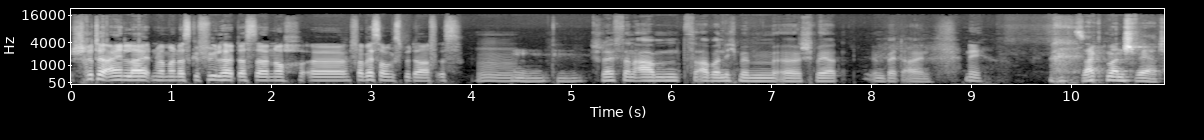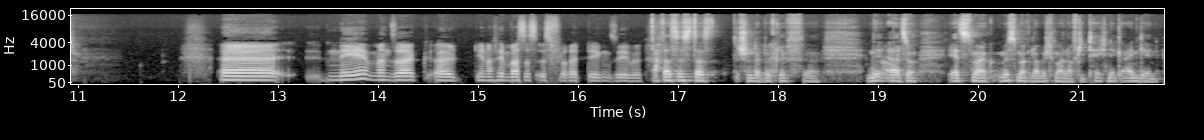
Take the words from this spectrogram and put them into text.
Schritte einleiten, wenn man das Gefühl hat, dass da noch äh, Verbesserungsbedarf ist. Hm. Mhm, mhm. Schläfst dann abends aber nicht mit dem äh, Schwert im Bett ein. Nee. Sagt man Schwert. Äh, nee, man sagt halt, je nachdem, was es ist, Florett, Degen, Säbel. Ach, das ist das schon der Begriff. äh, Ne, Genau. Also jetzt mal müssen wir, glaube ich, mal auf die Technik eingehen.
